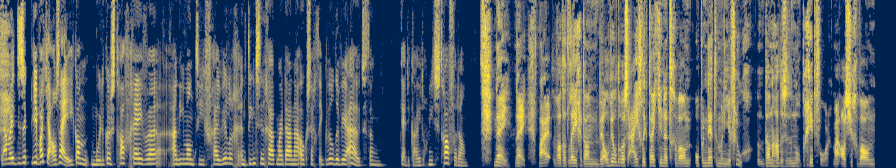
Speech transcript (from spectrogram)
Ja, maar het is wat je al zei. Je kan moeilijk een straf geven aan iemand die vrijwillig een dienst ingaat. Maar daarna ook zegt ik wil er weer uit. Dan, ja, die kan je toch niet straffen dan? Nee, nee. Maar wat het leger dan wel wilde was eigenlijk dat je het gewoon op een nette manier vroeg. Dan hadden ze er nog begrip voor. Maar als je gewoon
